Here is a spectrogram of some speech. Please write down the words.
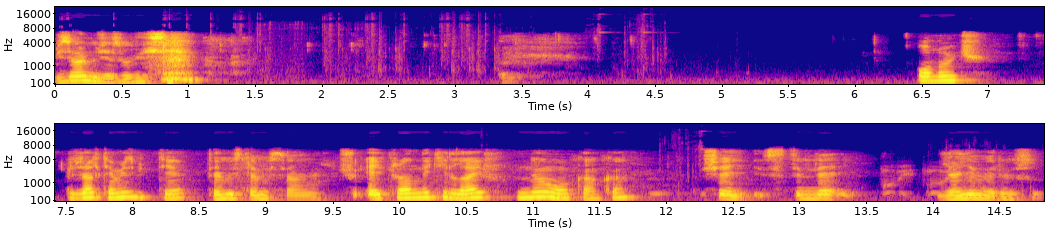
Biz ölmeyeceğiz bugün işte. Onu 3. Güzel temiz bitti ya. temiz temiz yani. Şu ekrandaki live ne o kanka? Şey Steam'de yayın veriyorsun.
